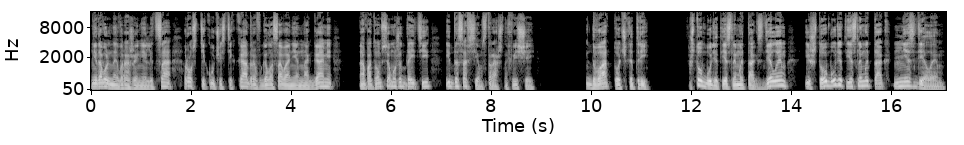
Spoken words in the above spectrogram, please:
недовольное выражение лица, рост текучести кадров, голосование ногами, а потом все может дойти и до совсем страшных вещей. 2.3. Что будет, если мы так сделаем, и что будет, если мы так не сделаем?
